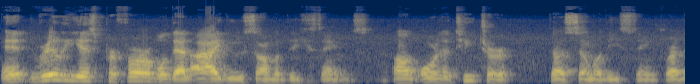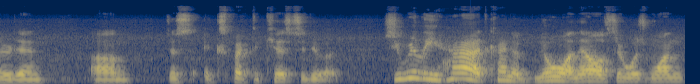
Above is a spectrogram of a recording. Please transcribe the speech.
it really is preferable that I do some of these things, um, or the teacher does some of these things, rather than um, just expect the kids to do it. She really had kind of no one else. There was one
